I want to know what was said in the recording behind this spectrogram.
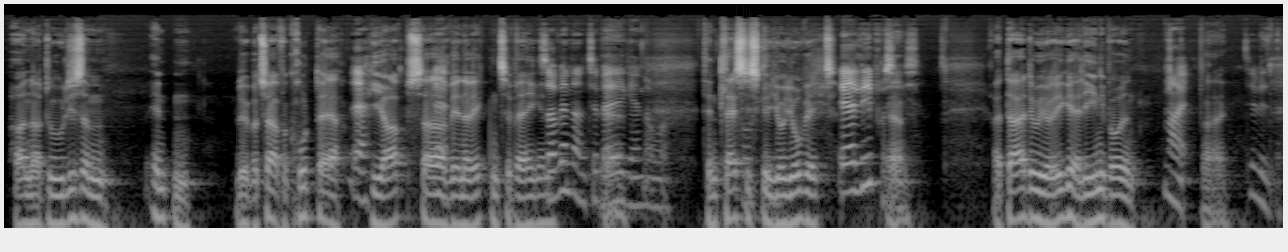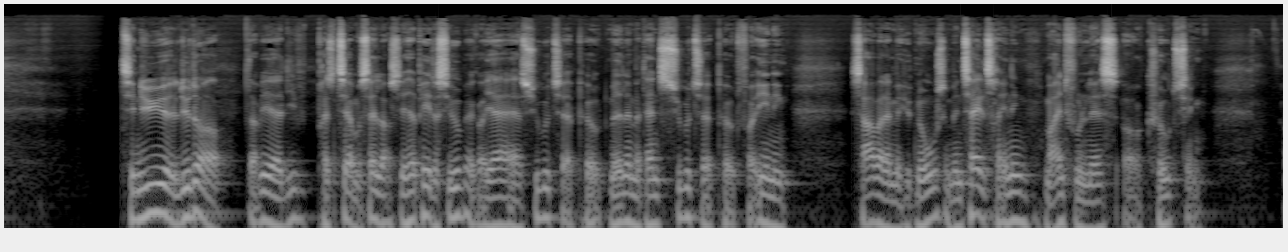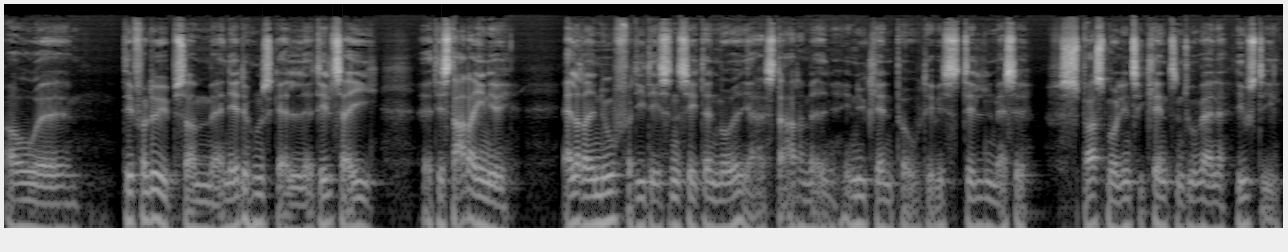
og når du ligesom enten løber tør for krudt der, Ja. giver op, så Ja. vender vægten tilbage igen. Så vender den tilbage Ja. igen over. Den klassiske jojo-vægt. Ja, lige præcis. Ja. Og der er du jo ikke alene i båden. Nej, Nej. det ved jeg. Til nye lyttere, der vil jeg lige præsentere mig selv også. Jeg hedder Peter Sivbæk, og jeg er psykoterapeut, medlem af Dansk Psykoterapeutforening. Så arbejder med hypnose, mental træning, mindfulness og coaching. Og øh, det forløb, som Annette hun skal deltage i, øh, det starter egentlig allerede nu, fordi det er sådan set den måde, jeg starter med en ny klient på. Det vil stille en masse spørgsmål ind til klienten, du nuværende livsstil.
